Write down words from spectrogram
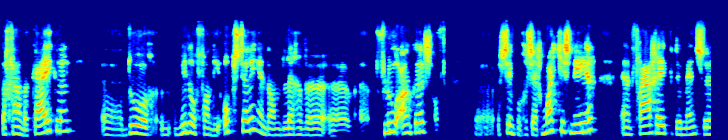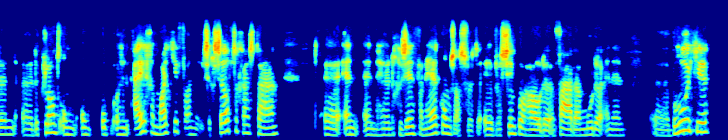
dan gaan we kijken uh, door middel van die opstelling, en dan leggen we vloerankers of simpel gezegd matjes neer. En vraag ik de mensen, de klant, om, om op hun eigen matje van zichzelf te gaan staan. en, en hun gezin van herkomst, als we het even simpel houden, een vader, moeder en een broertje,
